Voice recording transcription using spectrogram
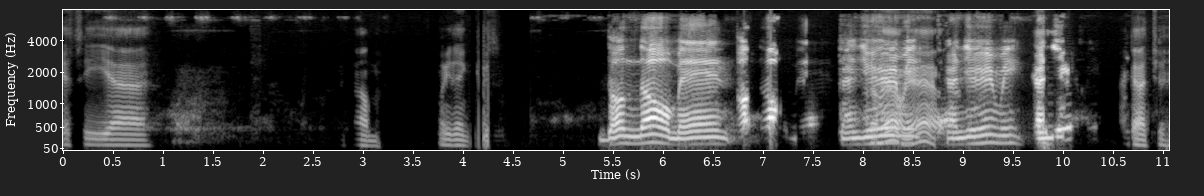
Guess he. Uh, um, what do you think? Goose? Don't know, man. Can you Oh, hear me? yeah. Can you hear me? Can you? I got you.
